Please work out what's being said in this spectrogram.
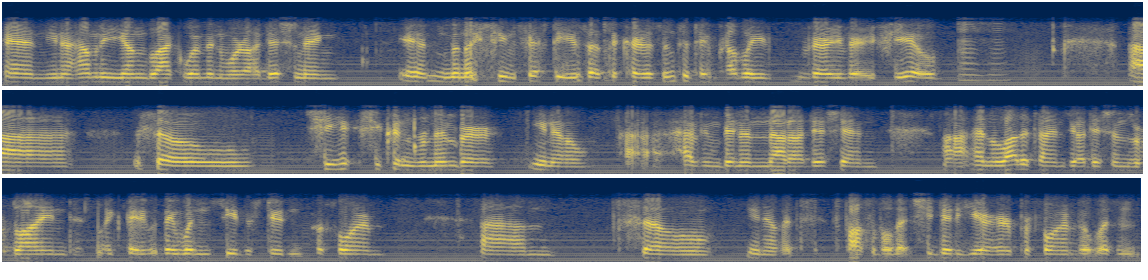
And you know, how many young black women were auditioning in the 1950s at the Curtis Institute? Probably very, very few. Mhm. Uh, so she she couldn't remember, you know, uh, having been in that audition. Uh, and a lot of times the auditions were blind, like they they wouldn't see the student perform. Um, so you know, it's it's possible that she did hear her perform but wasn't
